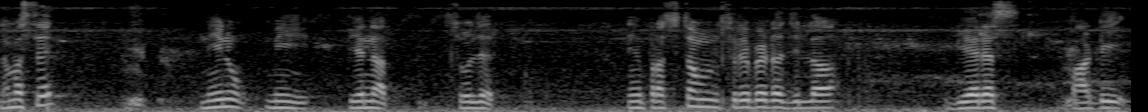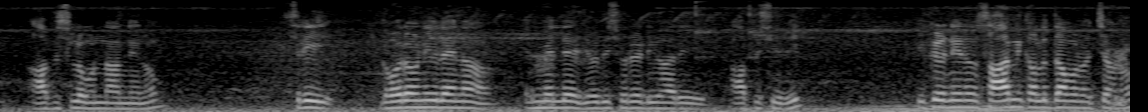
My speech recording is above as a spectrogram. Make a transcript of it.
నమస్తే. నేను మీ పిఎన్ఆర్ సోల్జర్. నేను ప్రస్తుతం సూర్యాపేట జిల్లా బీఆర్ఎస్ పార్టీ ఆఫీసులో ఉన్నాను నేను. శ్రీ గౌరవనీయులైన ఎమ్మెల్యే జగదీశ్వర్ రెడ్డి గారి ఆఫీస్ ఇది. ఇక్కడ నేను సార్ని కలుద్దామని వచ్చాను.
